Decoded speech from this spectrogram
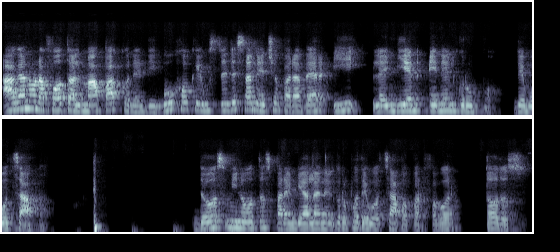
Hagan una foto al mapa con el dibujo que ustedes han hecho para ver y la envíen en el grupo de WhatsApp. Dos minutos para enviarla en el grupo de WhatsApp, por favor, todos.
